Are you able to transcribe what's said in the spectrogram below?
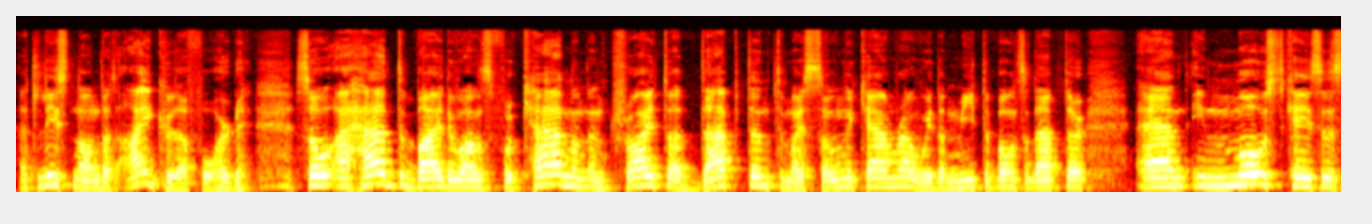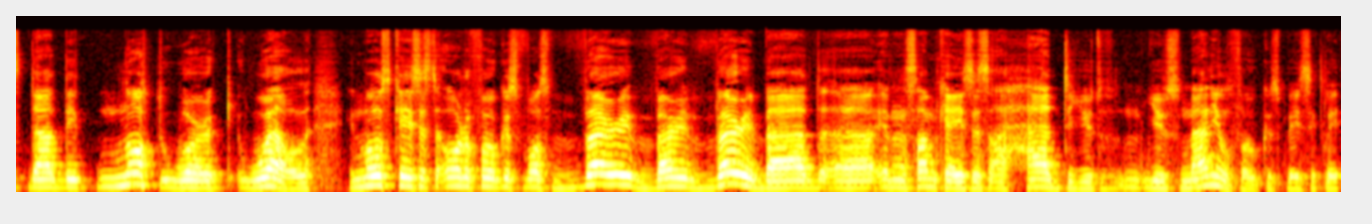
at least none that I could afford. So I had to buy the ones for Canon and try to adapt them to my Sony camera with a Metabones adapter and in most cases that did not work well. In most cases the autofocus was very very very bad uh, and in some cases I had to use, use manual focus basically.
